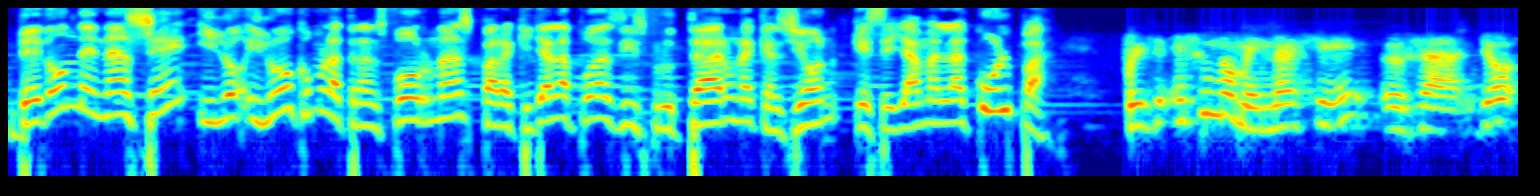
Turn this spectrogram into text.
¿De dónde nace y, lo, y luego cómo la transformas para que ya la puedas disfrutar una canción que se llama La Culpa? Pues es un homenaje, o sea, yo,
